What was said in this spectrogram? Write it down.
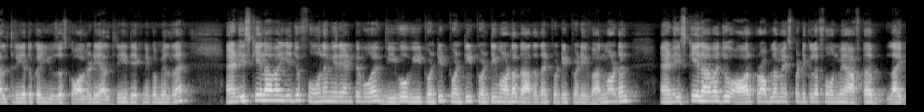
एल थ्री है तो कई यूज़र्स को ऑलरेडी एल थ्री देखने को मिल रहा है। एंड इसके अलावा ये जो फ़ोन है मेरे एंड पे वो है vivo V twenty twenty twenty model rather than twenty twenty one model and इसके अलावा जो और प्रॉब्लम है इस पर्टिकुलर फ़ोन में आफ्टर लाइक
